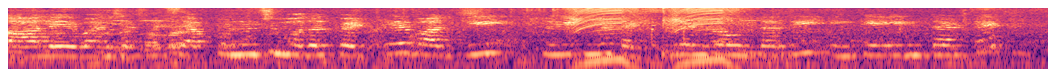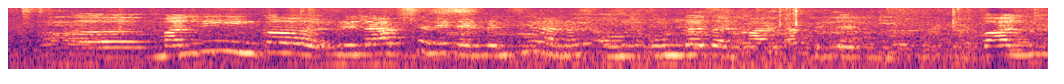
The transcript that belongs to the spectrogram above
బాగాలేవు అని చెప్పేసి అప్పటి నుంచి మొదలు పెడితే వాళ్ళకి ట్రీట్మెంట్ ఎక్సలెంట్గా ఉంటుంది. ఇంకేంటంటే మళ్ళీ ఇంకా రిలాక్స్ అనే టెండెన్సీ ఉండదు అనమాట పిల్లలకి. వాళ్ళు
